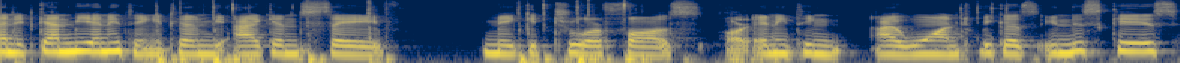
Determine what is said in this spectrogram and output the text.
and it can be anything. It can be i can say make it true or false or anything i want because in this case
